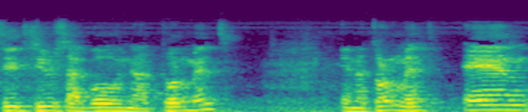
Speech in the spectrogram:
six years ago in a tournament, in a tournament, and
